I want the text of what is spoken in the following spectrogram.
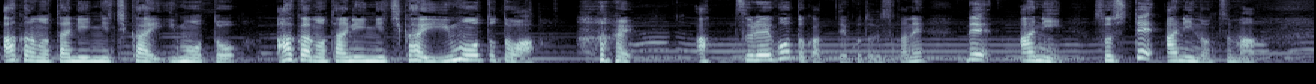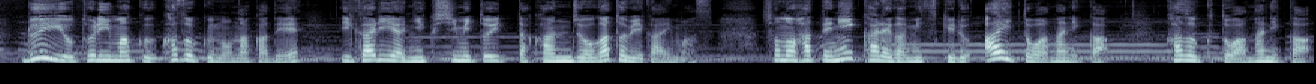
赤の他人に近い妹、赤の他人に近い妹とは、はい。あ、連れ子とかっていうことですかね。で、兄、そして兄の妻。類を取り巻く家族の中で、怒りや憎しみといった感情が飛び交います。その果てに彼が見つける愛とは何か、家族とは何か、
